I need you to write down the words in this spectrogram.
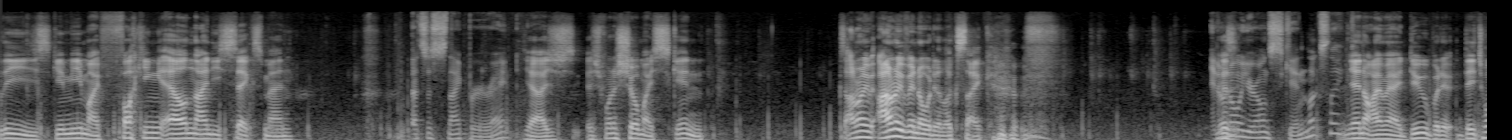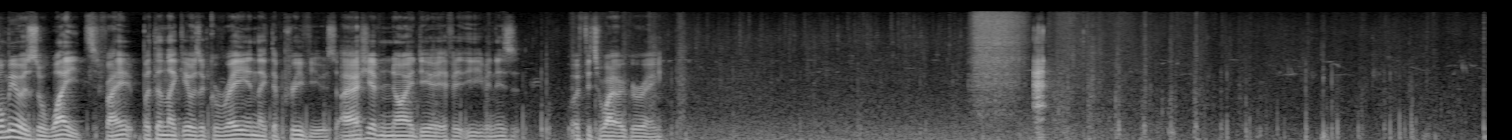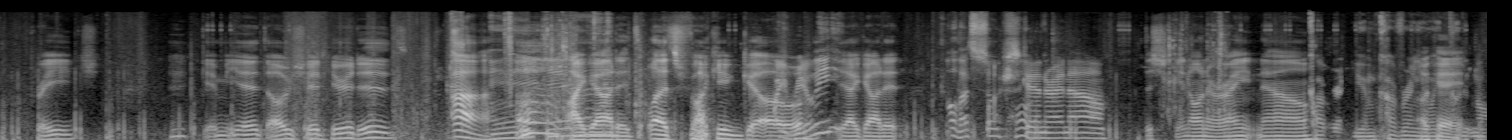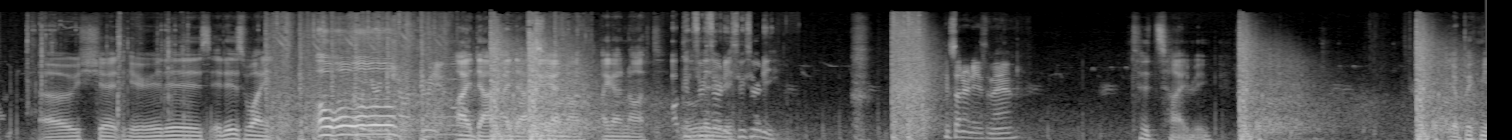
Please give me my fucking L96, man. That's a sniper, right? Yeah, I just I just want to show my skin. 'Cause I don't even I don't even know what it looks like. You don't know what your own skin looks like? yeah, no, I mean I do, but it, they told me it was white, right? But then like it was a gray in like the previews. I actually have no idea if it even is, if it's white or gray. Rage. Give me it. Oh shit, here it is. Ah. I got it. Let's fucking go. Wait, really? Yeah, I got it. Oh, that's so cool. Skin right now. The skin on it right now. I'm Covering you. I'm covering you Okay. you put it on. Oh shit, here it is. It is white. Oh, Oh, oh, already oh, shot me. oh. I died, I died. I got knocked. I got knocked. Fucking 330, Literally. 330. He's underneath man. The timing. Yo, pick me up.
